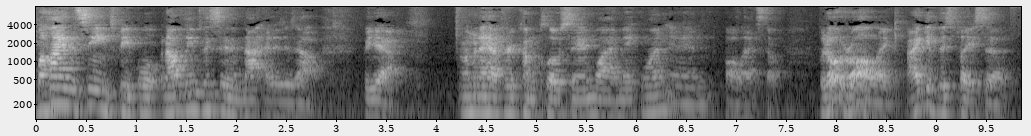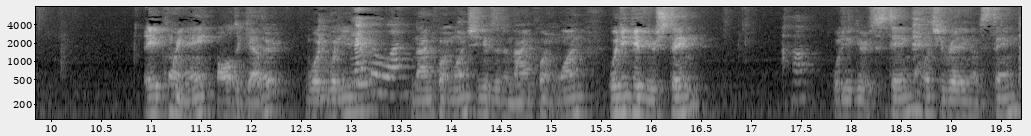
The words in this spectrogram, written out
Behind the scenes, people, and I'll leave this in and not edit it out. But yeah, I'm gonna have her come close in while I make one and all that stuff. But overall, like I give this place a 8.8 altogether. What what do you Number give? one. 9.1. She gives it a 9.1. What do you give your Sting? Uh huh. What do you give your Sting? What's your rating of Sting?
